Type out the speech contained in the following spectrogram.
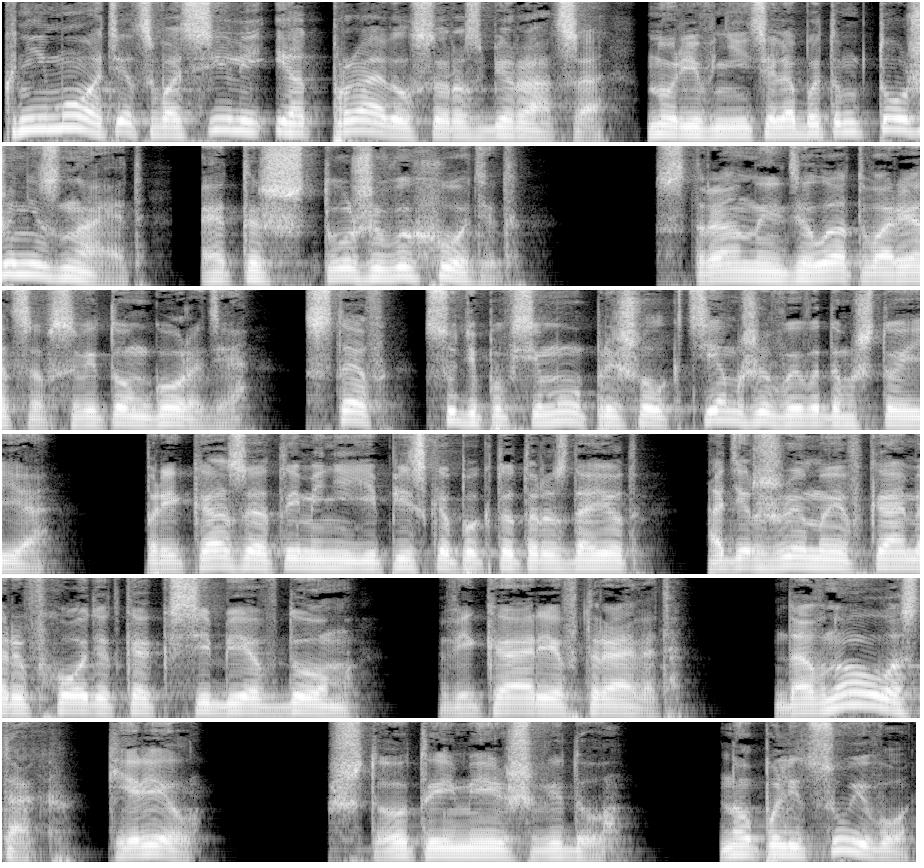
К нему отец Василий и отправился разбираться, но ревнитель об этом тоже не знает. Это что же выходит? Странные дела творятся в святом городе. Стеф, судя по всему, пришел к тем же выводам, что и я. Приказы от имени епископа кто-то раздает – Одержимые в камеры входят, как к себе в дом. Викариев травят. Давно у вас так, Кирилл?» «Что ты имеешь в виду?» Но по лицу его,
